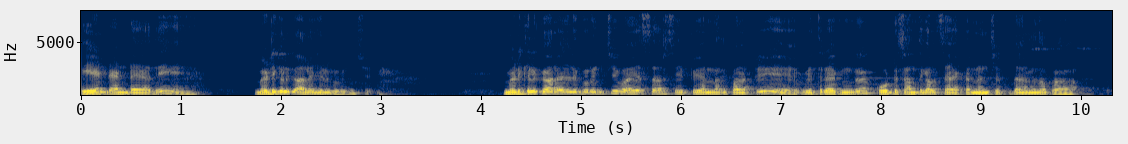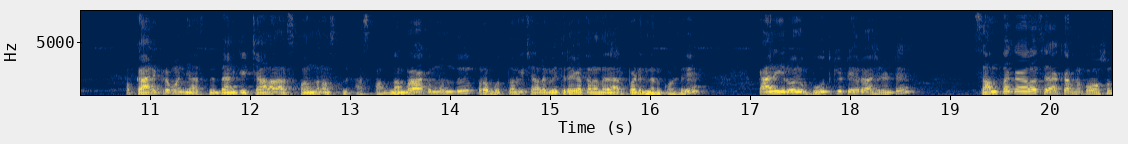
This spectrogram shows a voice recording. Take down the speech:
ఏంటంటే అది మెడికల్ కాలేజీల గురించి. మెడికల్ కాలేజీల గురించి వైఎస్ఆర్సీపీ అన్నది పార్టీ వ్యతిరేకంగా కోటి సంతకాల సేకరణ అని చెప్పి దాని మీద ఒక ఒక కార్యక్రమం చేస్తుంది. దానికి చాలా స్పందన వస్తుంది. ఆ స్పందన రాకముందు ప్రభుత్వానికి చాలా వ్యతిరేకత అనేది ఏర్పడింది అనుకోండి. కానీ ఈరోజు బూత్ కిట్ ఏం రాశాడంటే సంతకాల సేకరణ కోసం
